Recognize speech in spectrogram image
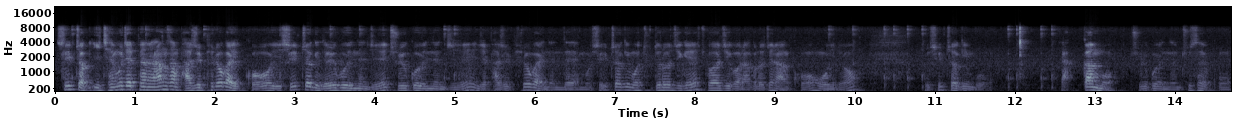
실적, 이 재무제표는 항상 봐줄 필요가 있고, 이 실적이 늘고 있는지, 줄고 있는지, 이제 봐줄 필요가 있는데, 뭐 실적이 뭐 두드러지게 좋아지거나 그러진 않고, 오히려, 그 실적이 뭐, 약간 뭐, 줄고 있는 추세고,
